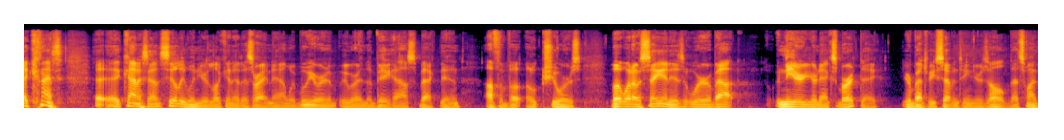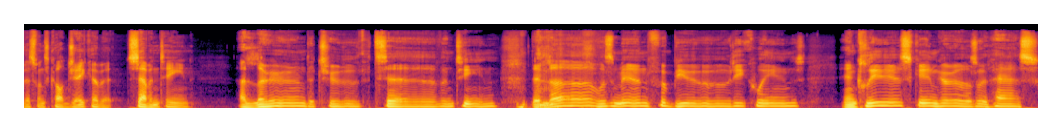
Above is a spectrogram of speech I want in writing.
it kind of it kind of sounds silly when you're looking at us right now. We, we were in, we were in the big house back then, off of Oak Shores. But what I was saying is, we're about near your next birthday. You're about to be 17 years old. That's why this one's called Jacob at 17. I learned the truth at 17 that love was meant for beauty queens and clear skinned girls with has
